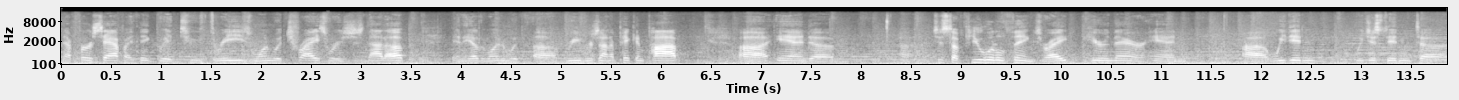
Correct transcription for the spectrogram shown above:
That first half, I think we had two threes, one with Trice where he's just not up, and the other one with uh, Reavers on a pick and pop, uh, and uh, uh, just a few little things, right here and there, and uh, we didn't, we just didn't. Uh,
